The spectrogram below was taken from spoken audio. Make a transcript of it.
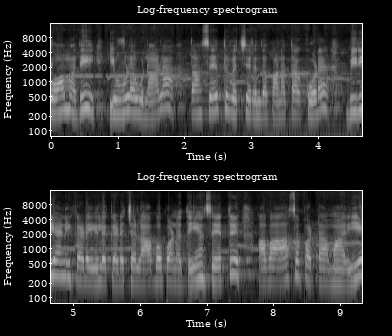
கோமதி இவ்வளவு நாளாக தான் சேர்த்து வச்சிருந்த பணத்தா கூட பிரியாணி கடையில் கிடைச்ச லாப பணத்தையும் சேர்த்து அவள் ஆசைப்பட்ட மாதிரியே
